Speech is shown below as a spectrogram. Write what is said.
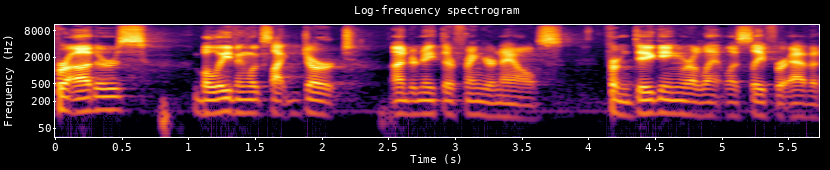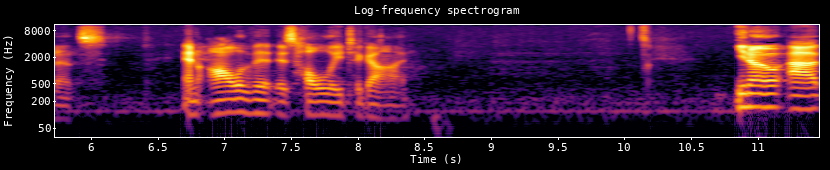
For others, believing looks like dirt underneath their fingernails from digging relentlessly for evidence. And all of it is holy to God. You know, I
